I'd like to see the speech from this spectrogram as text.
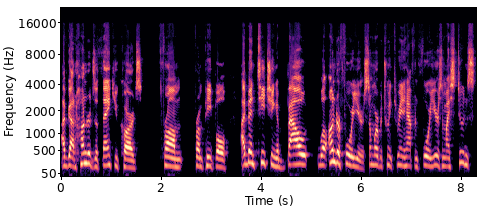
I've got hundreds of thank you cards from from people. I've been teaching about well under four years, somewhere between three and a half and four years, and my students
